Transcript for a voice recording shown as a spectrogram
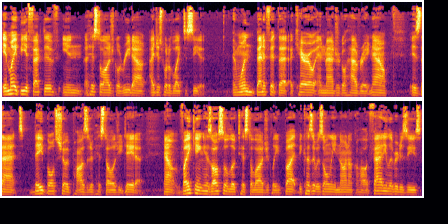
It might be effective in a histological readout, I just would have liked to see it. And one benefit that Akero and Madrigal have right now is that they both showed positive histology data. Now, Viking has also looked histologically, but because it was only non alcoholic fatty liver disease,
